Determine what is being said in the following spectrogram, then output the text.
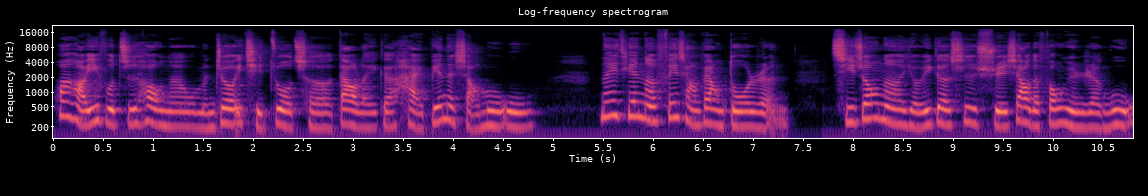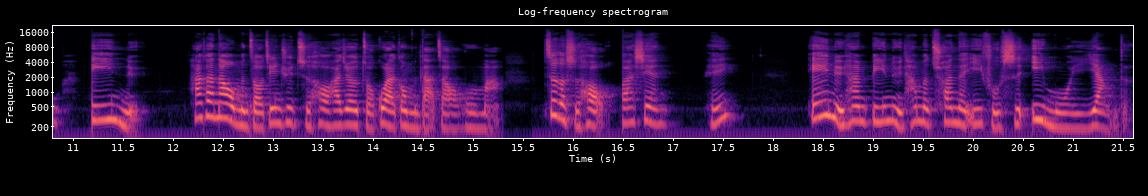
换好衣服之后呢，我们就一起坐车到了一个海边的小木屋。那一天呢，非常非常多人，其中呢有一个是学校的风云人物 B 女。她看到我们走进去之后，她就走过来跟我们打招呼嘛。这个时候发现，诶。A 女和 B 女她们穿的衣服是一模一样的。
